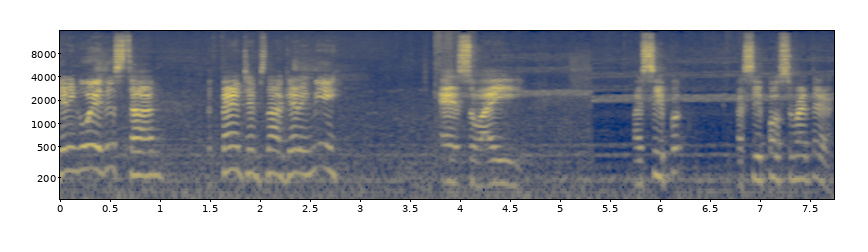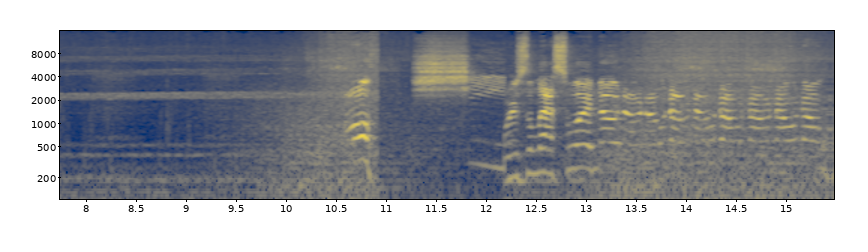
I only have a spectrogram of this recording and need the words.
Getting away this time. The Phantom's not getting me. And so I... See a... I see a poster right there. Oh! She. Where's the last one? No, no, no, no, no, no, no, no, no.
